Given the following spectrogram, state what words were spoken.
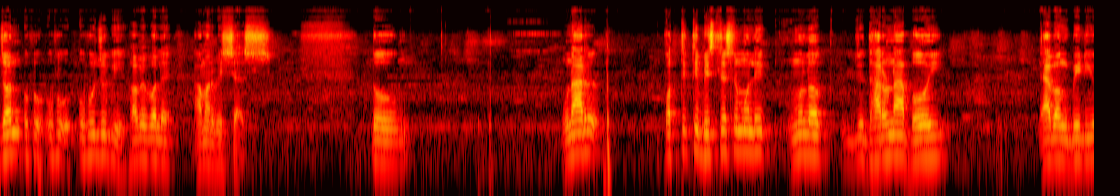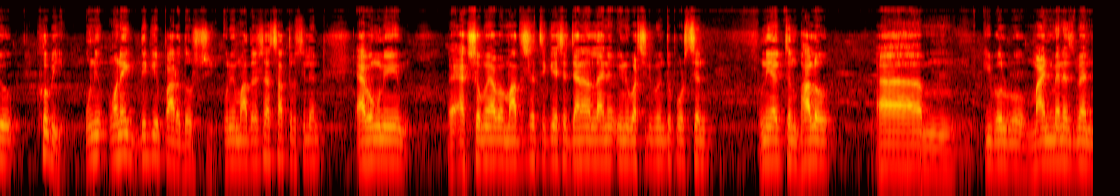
জন উপ- উপ- উপযোগী হবে বলে আমার বিশ্বাস। তো ওনার প্রত্যেকটি বিশ্লেষণমূলক মূলক যে ধারণা, বই এবং ভিডিও খুবই উনি অনেক দিকে পারদর্শী। উনি মাদ্রাসার ছাত্র ছিলেন এবং উনি একসময় আবার মাদ্রাসা থেকে এসে জেনারেল লাইনে ইউনিভার্সিটি পর্যন্ত পড়ছেন। উনি একজন ভালো কি বলব mind management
